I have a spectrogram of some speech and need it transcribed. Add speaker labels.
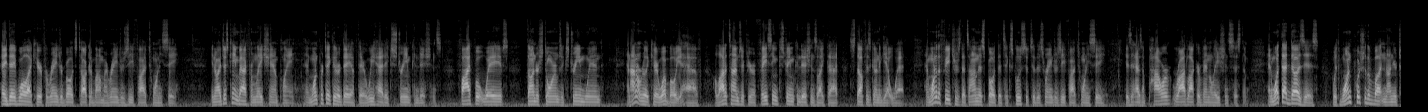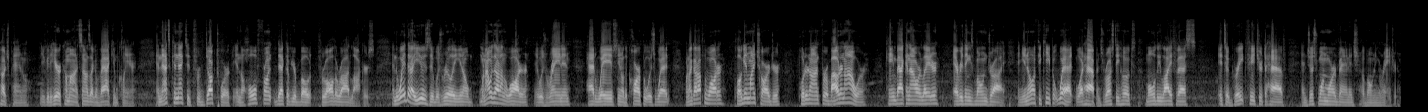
Speaker 1: Hey, Dave Wolak here for Ranger Boats talking about my Ranger Z520C. You know, I just came back from Lake Champlain, and one particular day up there we had extreme conditions. Five foot waves, thunderstorms, extreme wind, and I don't really care what boat you have. A lot of times if you're facing extreme conditions like that, stuff is going to get wet. And one of the features that's on this boat that's exclusive to this Ranger Z520C is it has a power rod locker ventilation system. And what that does is, with one push of the button on your touch panel, you could hear it come on. It sounds like a vacuum cleaner. And that's connected through ductwork in the whole front deck of your boat through all the rod lockers. And the way that I used it was really, you know, when I was out on the water, it was raining, had waves, you know, the carpet was wet. When I got off the water, plug in my charger, put it on for about an hour, came back an hour later, everything's bone dry. And you know if you keep it wet, what happens? Rusty hooks, moldy life vests. It's a great feature to have and just one more advantage of owning a Ranger.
